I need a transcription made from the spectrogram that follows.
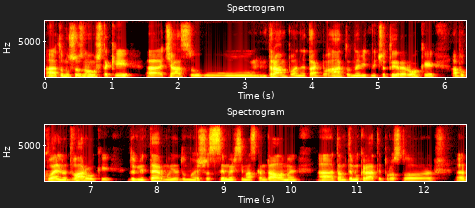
А тому, що знову ж таки часу у Трампа не так багато, навіть не 4 роки, а буквально 2 роки до мідтерму. Я думаю, що з цими всіма скандалами а, там демократи просто е,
